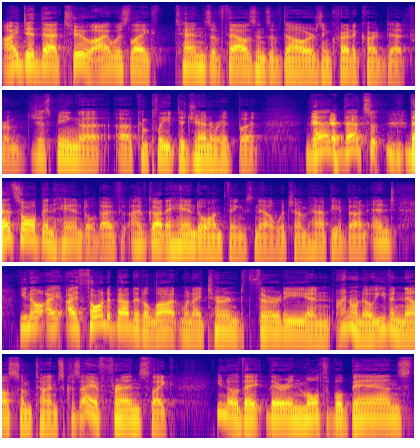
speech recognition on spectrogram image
I did that too. I was like tens of thousands of dollars in credit card debt from just being a, a complete degenerate. But that that's that's all been handled. I've I've got a handle on things now, which I'm happy about. And you know, I I thought about it a lot when I turned 30, and I don't know, even now sometimes, because I have friends like you know they they're in multiple bands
